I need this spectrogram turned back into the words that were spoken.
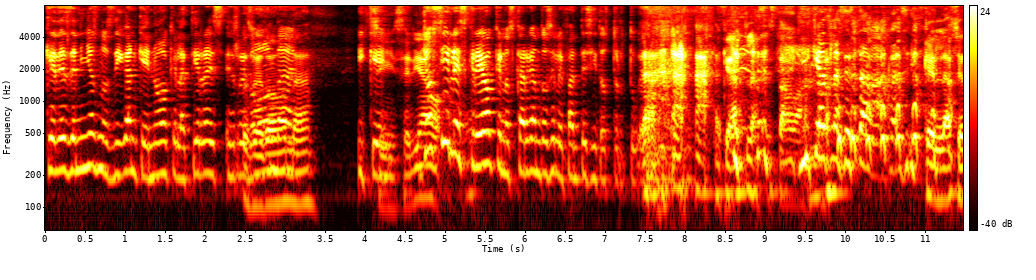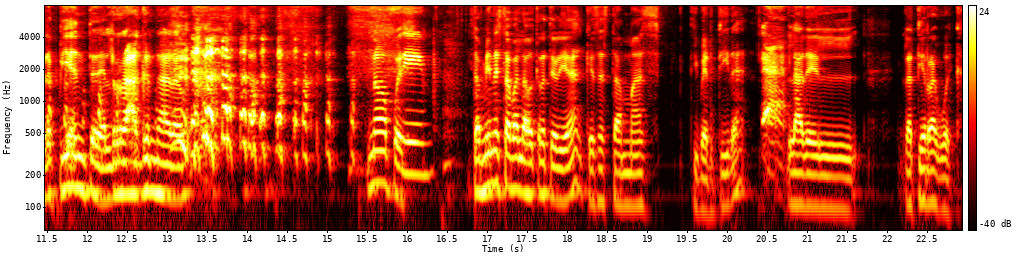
que desde niños nos digan que no, que la Tierra es, es Es redonda. redonda. Y que Sí, sería- yo sí les creo que nos cargan dos elefantes y dos tortugas. ¿Qué Atlas estaba? y que Atlas está abajo así. Que la serpiente del Ragnarok. No, pues. Sí. También estaba la otra teoría, que esa está más divertida. Ah. La del. La tierra hueca.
